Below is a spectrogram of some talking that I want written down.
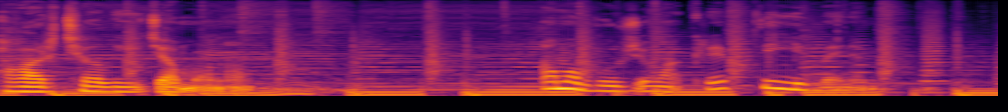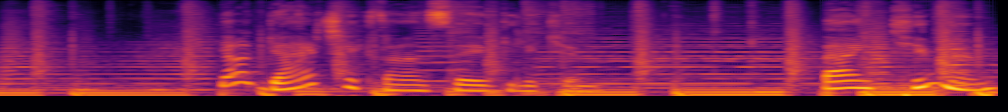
parçalayacağım onu. Ama burcum akrep değil benim. Ya gerçekten sevgili kim? Ben kimim?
